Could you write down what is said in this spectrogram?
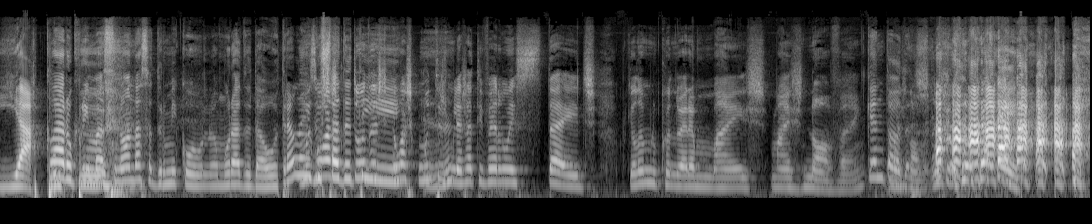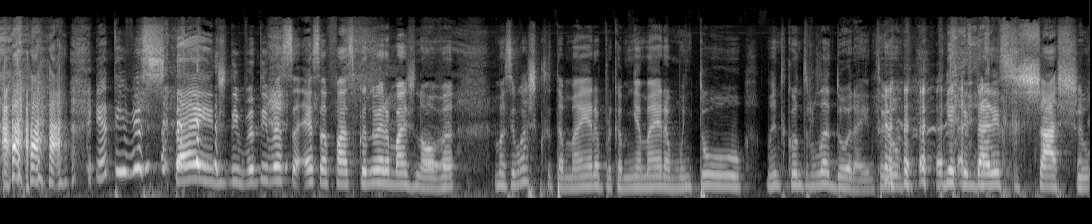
Yeah, Claro, porque- prima, se não andasse a dormir com o namorado da outra, ela ia Mas eu gostar acho, que de todas, ti. eu acho que muitas mulheres já tiveram esse stage. Porque eu lembro quando eu era mais, mais nova. hein? Quem Mais todas? nova. eu tive esse stage, tipo, eu tive essa, essa fase quando eu era mais nova. Mas eu acho que também era porque a minha mãe era muito, muito controladora. Então eu tinha que lhe dar esse chacho.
